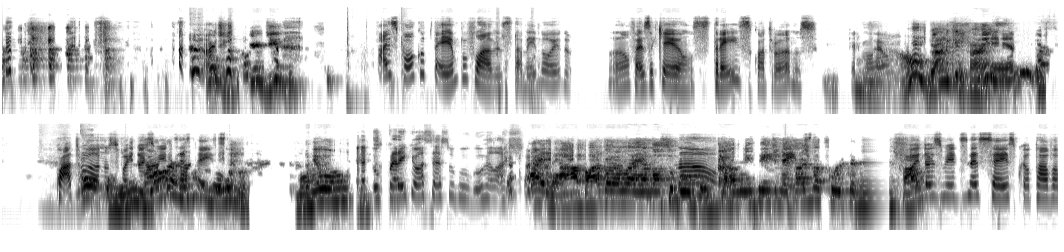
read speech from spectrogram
Ai, gente, tô perdido. Faz pouco tempo, Flávio, você tá bem doido. Não, faz o quê? Uns três, quatro anos que ele morreu? Não, Claro que faz. É, Quatro Oh, anos, foi em Morreu 2016. ontem. Morreu ontem. Peraí que eu acesso o Google, relaxa. Ah, é, a Bárbara ela é nosso Não. Google, porque ela não entende metade das coisas que a gente Foi fala. em 2016, porque eu tava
